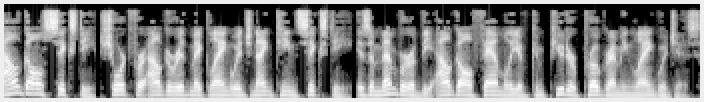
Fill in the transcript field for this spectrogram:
ALGOL 60 short for Algorithmic Language 1960 is a member of the ALGOL family of computer programming languages.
